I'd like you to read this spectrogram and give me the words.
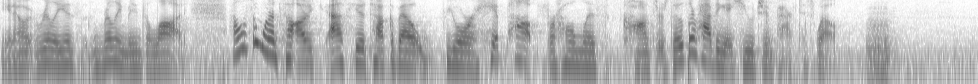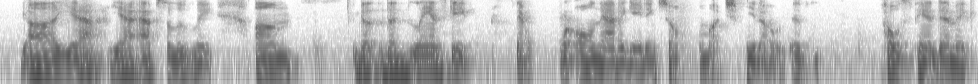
you know, it really is really means a lot. I also want to talk, ask you to talk about your hip hop for homeless concerts. Those are having a huge impact as well. Mm-hmm. Uh, yeah, yeah, absolutely. Um, the the landscape that we're all navigating so much, you know, post pandemic,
